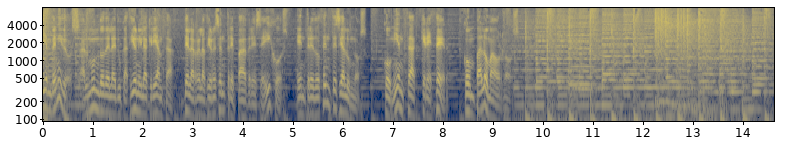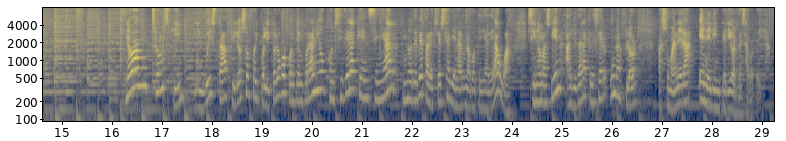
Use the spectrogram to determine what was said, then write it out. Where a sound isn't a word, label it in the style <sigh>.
Bienvenidos al mundo de la educación y la crianza, de las relaciones entre padres e hijos, entre docentes y alumnos. Comienza Crecer con Paloma Hornos. Noam Chomsky, lingüista, filósofo y politólogo contemporáneo, considera que enseñar no debe parecerse a llenar una botella de agua, sino más bien ayudar a crecer una flor a su manera en el interior de esa botella.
